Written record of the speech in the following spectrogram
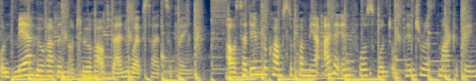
und mehr Hörerinnen und Hörer auf deine Website zu bringen. Außerdem bekommst du von mir alle Infos rund um Pinterest Marketing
